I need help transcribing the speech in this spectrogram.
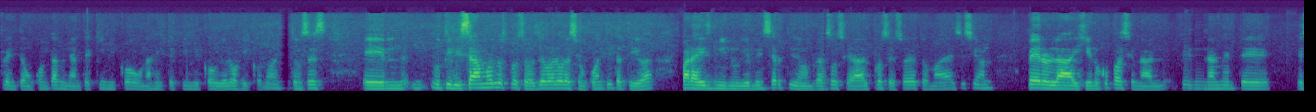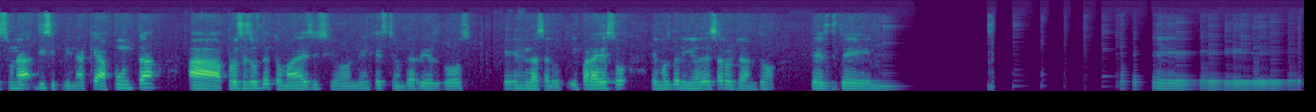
frente a un contaminante químico o un agente químico biológico. ¿no? Entonces, em, utilizamos los procesos de valoración cuantitativa para disminuir la incertidumbre asociada al proceso de toma de decisión, pero la higiene ocupacional finalmente es una disciplina que apunta a procesos de toma de decisión en gestión de riesgos en la salud. Y para eso hemos venido desarrollando desde eh,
